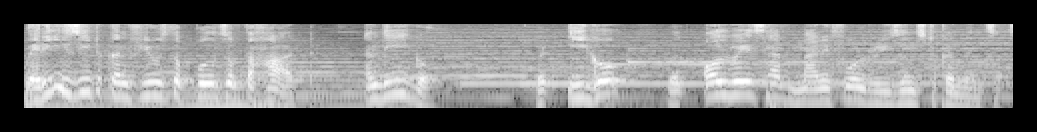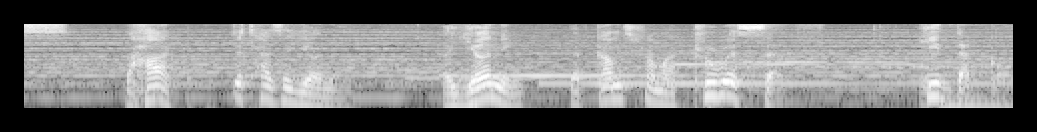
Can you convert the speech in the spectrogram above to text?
very easy to confuse the pulls of the heart and the ego. But ego will always have manifold reasons to convince us. The heart just has a yearning, a yearning that comes from our truest self. Heed that call.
